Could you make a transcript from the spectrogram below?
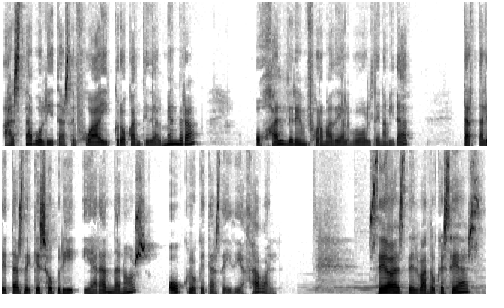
hasta bolitas de foie y crocante de almendra, hojaldre en forma de árbol de Navidad, tartaletas de queso brie y arándanos o croquetas de idiazábal. Seas del bando que seas,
